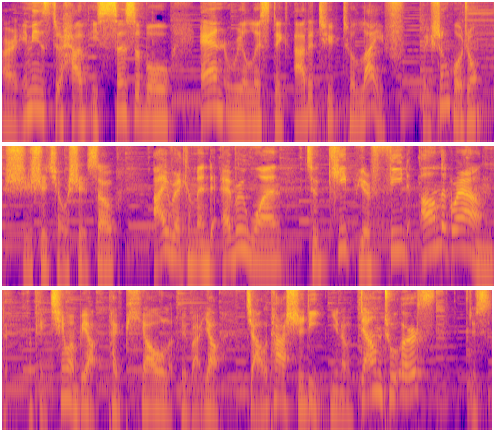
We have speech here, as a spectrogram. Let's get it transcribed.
Alright, it means to have a sensible and realistic attitude to life. 对生活中实事求是。So I recommend everyone to keep your feet on the ground。OK，千万不要太飘了，对吧？要脚踏实地，you know, down to earth。Just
